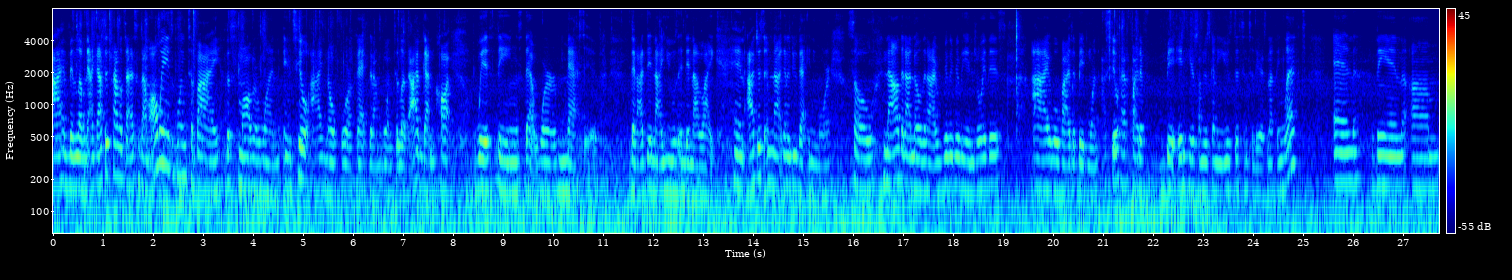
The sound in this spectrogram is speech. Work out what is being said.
I have been loving it. I got the travel size because I'm always going to buy the smaller one until I know for a fact that I'm going to love it. I have gotten caught with things that were massive that I did not use and did not like. And I just am not going to do that anymore. So now that I know that I really, really enjoy this, I will buy the big one. I still have quite a bit in here, so I'm just going to use this until there's nothing left. And then um,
